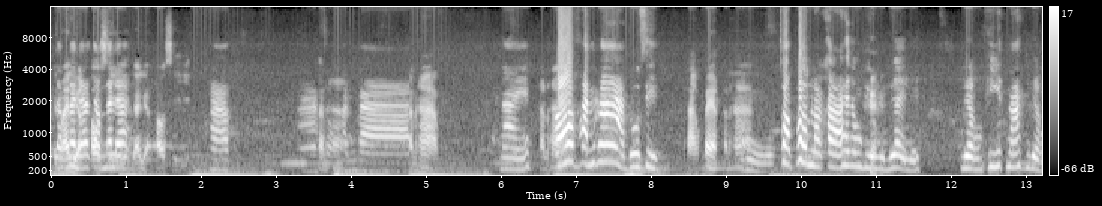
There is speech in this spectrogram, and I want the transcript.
เป็นจำไม้ได้เหลืองแล้วเข้าจำสีได้แล้วและเหลืองเข้าสีครับอ่า พันสองห้า พันบาทพันห้าครับไหนพันห้าอ๋อพันห้าดูสิถางแปดพันห้าโอ้โหชอบเพิ่มราคาให้น้องบิวอยู่เรื่อยเลย เหลืองพีชนะเหลือง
